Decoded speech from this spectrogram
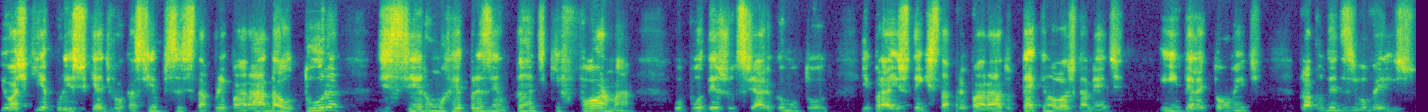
Eu acho que é por isso que a advocacia precisa estar preparada à altura de ser um representante que forma o Poder Judiciário como um todo. E para isso tem que estar preparado tecnologicamente e intelectualmente para poder desenvolver isso.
